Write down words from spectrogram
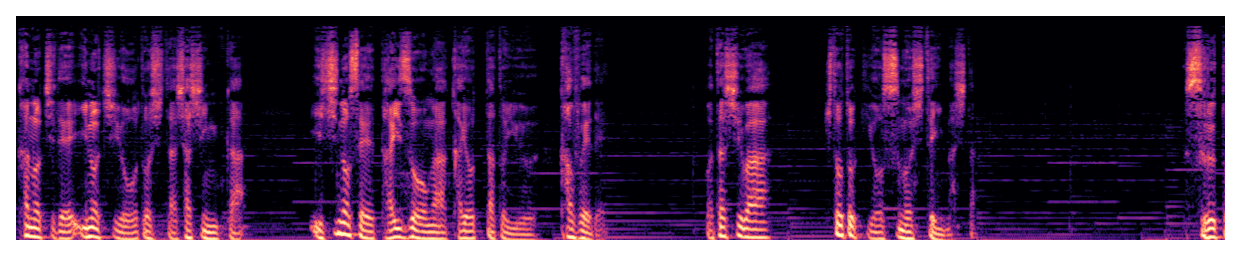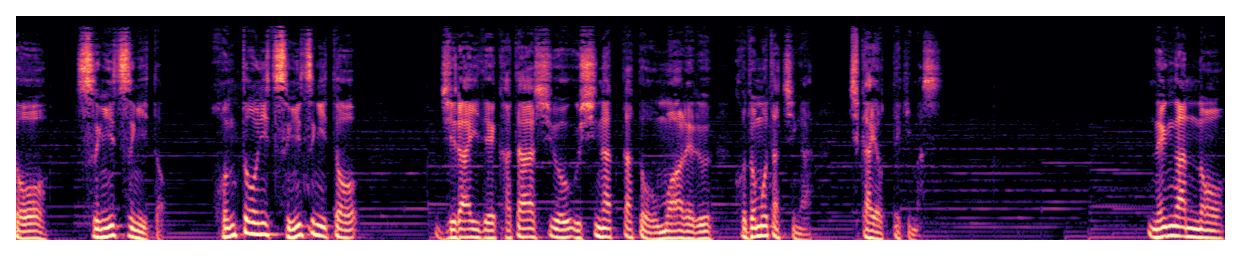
かの地で命を落とした写真家一ノ瀬泰造が通ったというカフェで私はひとときを過ごしていました。すると次々と本当に次々と地雷で片足を失ったと思われる子供たちが近寄ってきます。念願の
